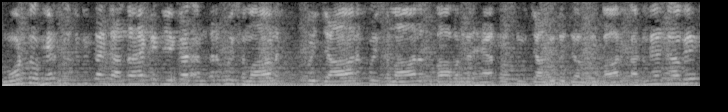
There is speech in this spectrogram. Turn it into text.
ਮੋੜ ਤੋਂ ਫਿਰ ਸੋਚ ਦਿੱਤਾ ਜਾਂਦਾ ਹੈ ਕਿ ਜੇਕਰ ਅੰਦਰ ਕੋਈ ਸਮਾਨ, ਕੋਈ ਜਾਨ, ਕੋਈ ਸਮਾਨ ਅਸਬਾਬ ਅੰਦਰ ਹੈ ਤਾਂ ਉਸ ਨੂੰ ਜਲਦੀ ਤੋਂ ਜਲਦੀ ਬਾਹਰ ਕੱਢ ਲਿਆ ਜਾਵੇ।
